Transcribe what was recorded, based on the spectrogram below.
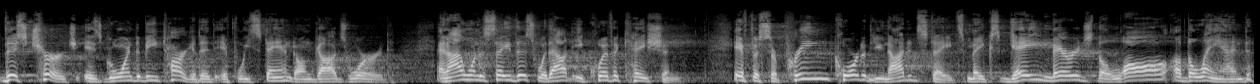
This church is going to be targeted if we stand on God's word. And I want to say this without equivocation. If the Supreme Court of the United States makes gay marriage the law of the land,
